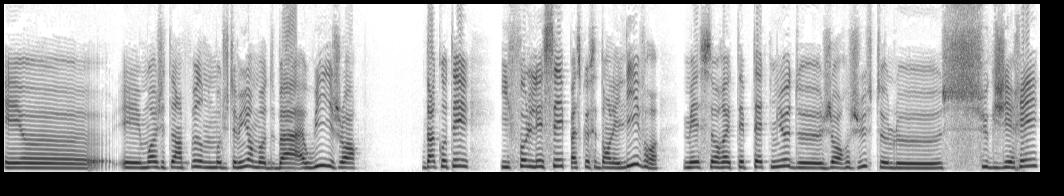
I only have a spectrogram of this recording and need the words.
Et, euh, et moi, j'étais un peu dans le mode juste milieu, en mode, bah oui, genre, d'un côté, il faut le laisser parce que c'est dans les livres, mais ça aurait été peut-être mieux de, genre, juste le suggérer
